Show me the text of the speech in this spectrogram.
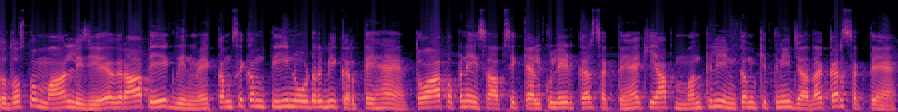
तो दोस्तों मान लीजिए, अगर आप एक दिन में कम से कम तीन ऑर्डर भी करते हैं तो आप अपने हिसाब से कैलकुलेट कर सकते हैं कि आप मंथली इनकम कितनी ज़्यादा कर सकते हैं।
